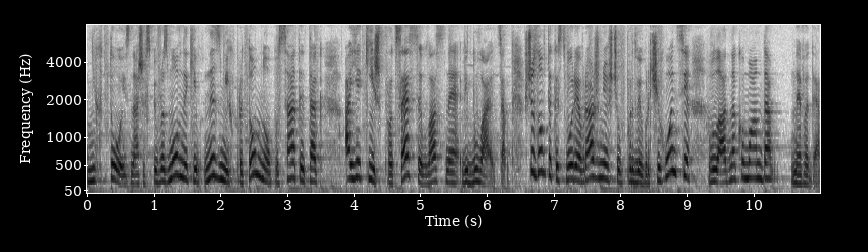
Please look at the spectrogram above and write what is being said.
ніхто із наших співрозмовників не зміг притомно описати так, а які ж процеси власне відбуваються, що знов таки створює враження, що в предвиборчій гонці владна команда не веде.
